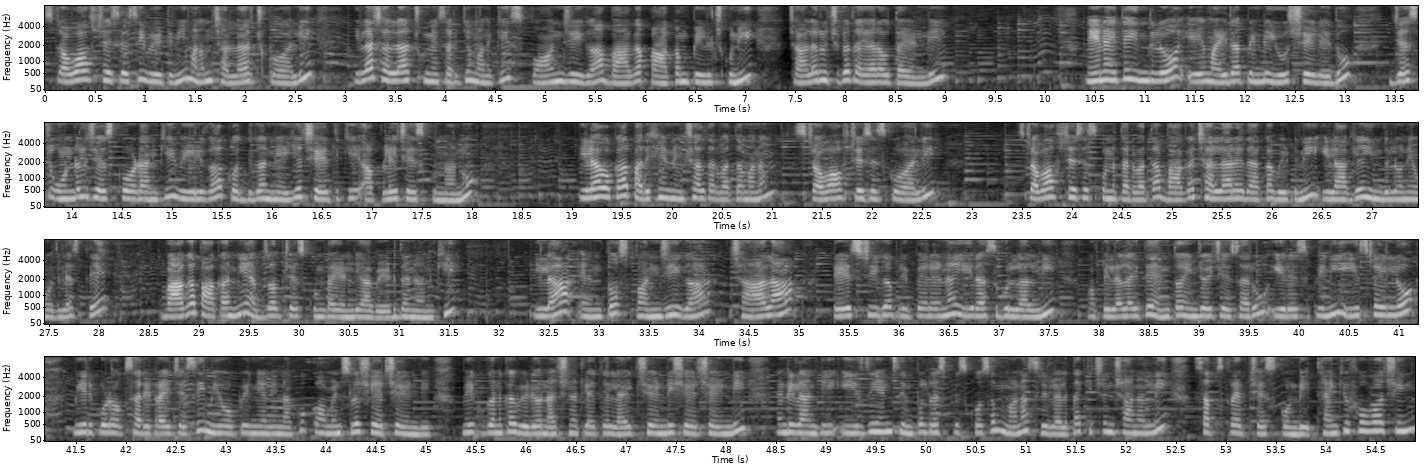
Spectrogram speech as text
స్టవ్ ఆఫ్ చేసేసి వీటిని మనం చల్లార్చుకోవాలి. ఇలా చల్లార్చుకునేసరికి మనకి స్పాంజీగా బాగా పాకం పీల్చుకుని చాలా రుచిగా తయారవుతాయండి. నేనైతే ఇందులో ఏ మైదా పిండి యూజ్ చేయలేదు. జస్ట్ ఉండలు చేసుకోవడానికి వీలుగా కొద్దిగా నెయ్యి చేతికి అప్లై చేసుకున్నాను. ఇలా ఒక పదిహేను నిమిషాల తర్వాత మనం స్టవ్ ఆఫ్ చేసేసుకోవాలి. స్టవ్ ఆఫ్ చేసేసుకున్న తర్వాత బాగా చల్లారేదాకా వీటిని ఇలాగే ఇందులోనే వదిలేస్తే బాగా పాకాన్ని అబ్జర్వ్ చేసుకుంటాయండి ఆ వేడిదనానికి. ఇలా ఎంతో స్పంజీగా చాలా టేస్టీగా ప్రిపేర్ అయిన ఈ రసగుల్లాల్ని మా పిల్లలైతే ఎంతో ఎంజాయ్ చేశారు. ఈ రెసిపీని ఈ స్టైల్లో మీరు కూడా ఒకసారి ట్రై చేసి మీ ఒపీనియన్ని నాకు కామెంట్స్లో షేర్ చేయండి. మీకు కనుక వీడియో నచ్చినట్లయితే లైక్ చేయండి షేర్ చేయండి. అండ్ ఇలాంటి ఈజీ అండ్ సింపుల్ రెసిపీస్ కోసం మన శ్రీలలిత కిచెన్ ఛానల్ని సబ్స్క్రైబ్ చేసుకోండి. Thank you for watching.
